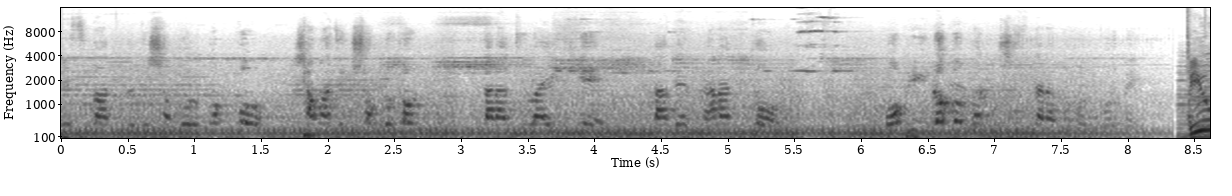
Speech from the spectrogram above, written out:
বেশিরভাগ সকল পক্ষ, সামাজিক সংগঠন, তারা জুলাইকে তাদের নানাবিধ অভিনব কর্মসূচি তারা গ্রহণ করবে। প্রিয়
